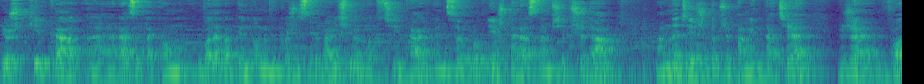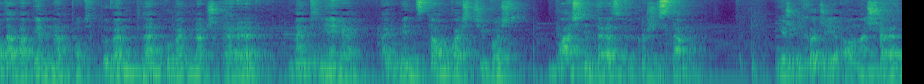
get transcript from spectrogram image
Już kilka e, razy taką wodę wapienną wykorzystywaliśmy w odcinkach, więc również teraz nam się przyda. Mam nadzieję, że dobrze pamiętacie, że woda wapienna pod wpływem tlenku węgla 4 mętnieje. Tak więc tą właściwość właśnie teraz wykorzystamy. Jeżeli chodzi o nasze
